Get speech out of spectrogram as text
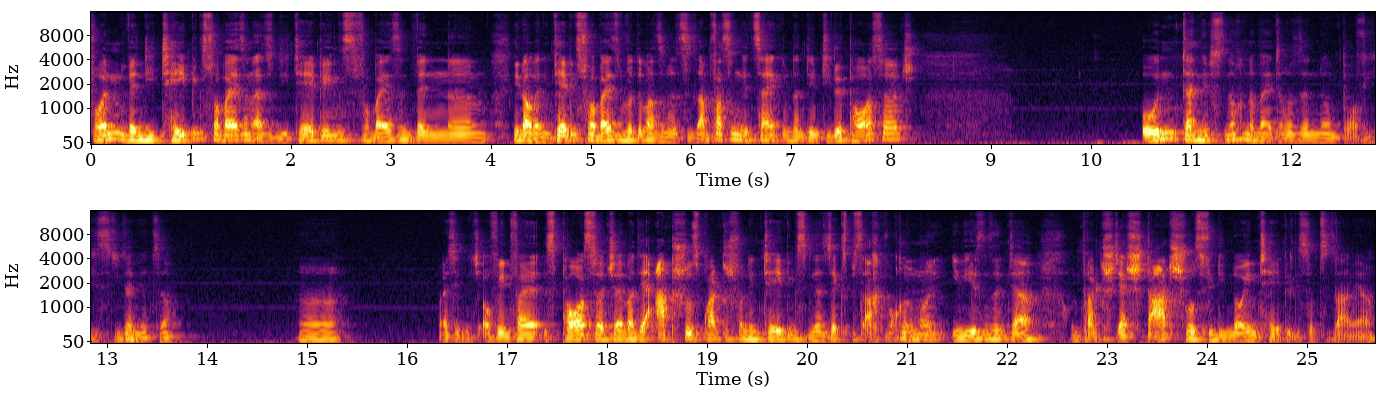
Von, wenn die Tapings vorbei sind, also die Tapings vorbei sind, wenn, ähm, genau, wenn die Tapings vorbei sind, wird immer so eine Zusammenfassung gezeigt unter dem Titel Power Search. Und dann gibt es noch eine weitere Sendung. Boah, wie hieß die denn jetzt so? Äh weiß ich nicht. Auf jeden Fall ist Power Searcher immer der Abschluss praktisch von den Tapings, die dann sechs bis acht Wochen immer gewesen sind, ja. Und praktisch der Startschuss für die neuen Tapings sozusagen, ja.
